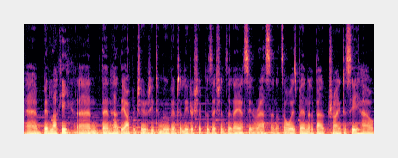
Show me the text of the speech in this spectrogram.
uh, been lucky and then had the opportunity to move into leadership positions at ASCRS. And it's always been about trying to see how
